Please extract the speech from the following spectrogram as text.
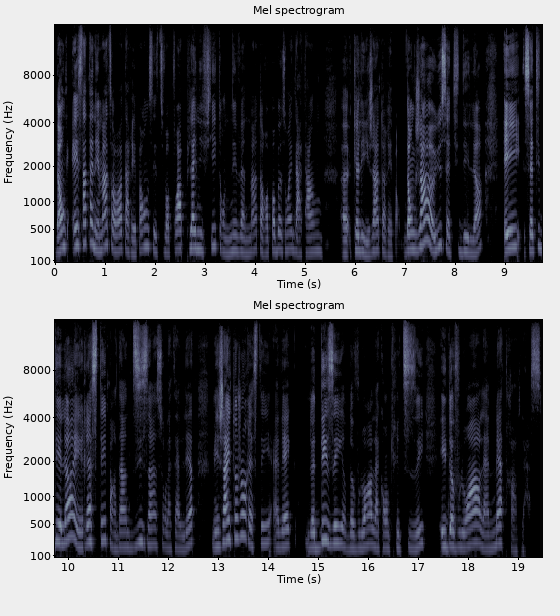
Donc, instantanément, tu vas avoir ta réponse et tu vas pouvoir planifier ton événement. Tu n'auras pas besoin d'attendre euh, que les gens te répondent. Donc, Jean a eu cette idée-là et cette idée-là est restée pendant dix ans sur la tablette, mais Jean est toujours resté avec le désir de vouloir la concrétiser et de vouloir la mettre en place.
